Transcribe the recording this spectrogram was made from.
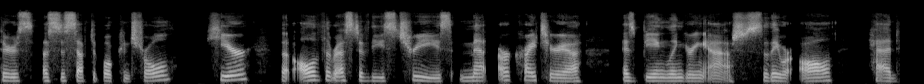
There's a susceptible control here, but all of the rest of these trees met our criteria as being lingering ash. So they were all had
